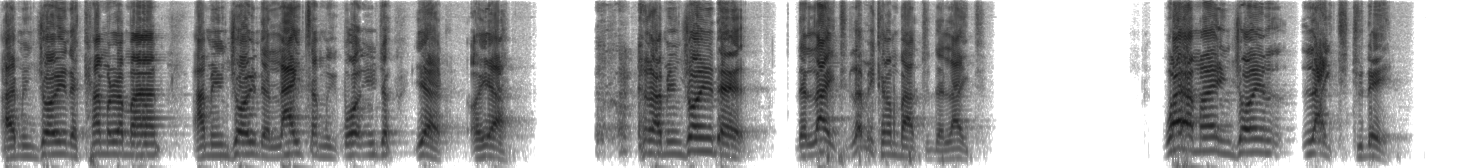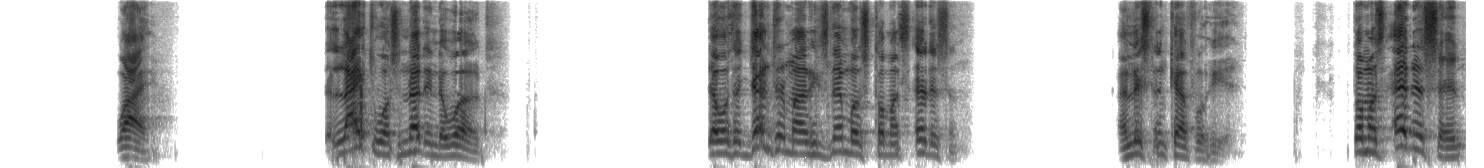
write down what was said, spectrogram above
I'm enjoying the cameraman, I'm enjoying the light. I'm enjoy, yeah, oh yeah. I'm enjoying the the light. Let me come back to the light. Why am I enjoying light today? Why? Light was not in the world. There was a gentleman, his name was Thomas Edison. And listen careful here. Thomas Edison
